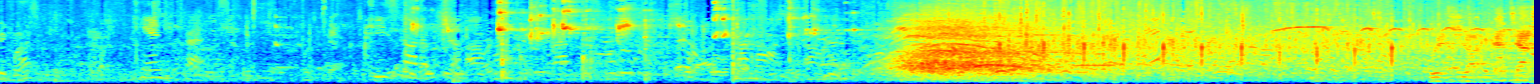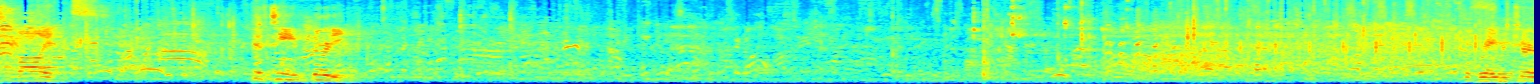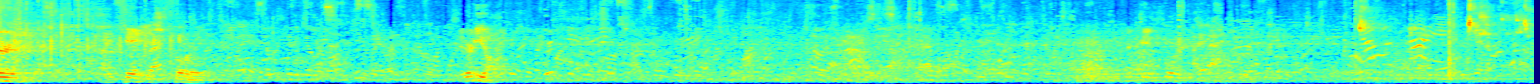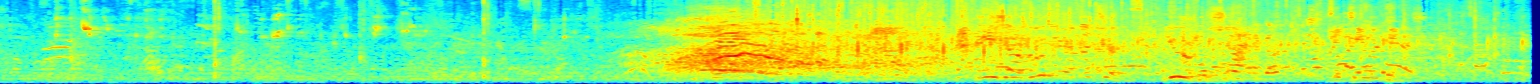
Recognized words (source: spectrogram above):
Candy Crush. She's got up to hundred. My mom. Great shot. Fantastic volley. 15-30. The great return by Kei Nishikori. 30 all. Taylor Pitts.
